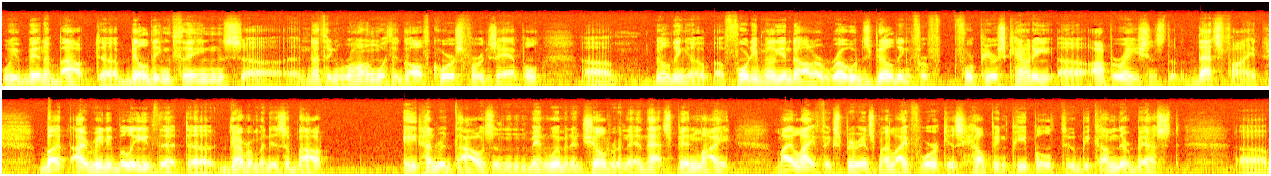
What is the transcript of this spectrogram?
We've been about uh, building things, uh, nothing wrong with a golf course, for example, uh, building a, a, $40 million roads building for, for Pierce County uh, operations. That's fine. But I really believe that uh, government is about 800,000 men, women, and children, and that's been my, my life experience. My life work is helping people to become their best. Uh,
